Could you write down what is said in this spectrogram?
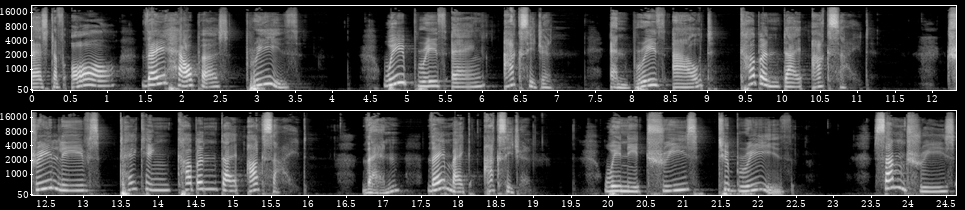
Best of all, they help us breathe. We breathe in oxygen and breathe out carbon dioxide. Tree leaves taking carbon dioxide. Then they make oxygen. We need trees to breathe. Some trees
